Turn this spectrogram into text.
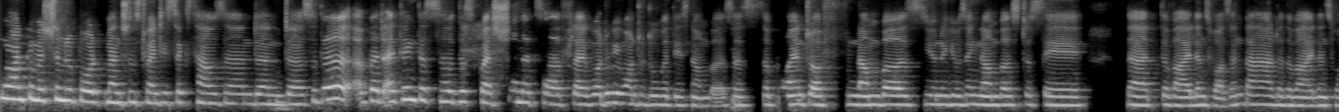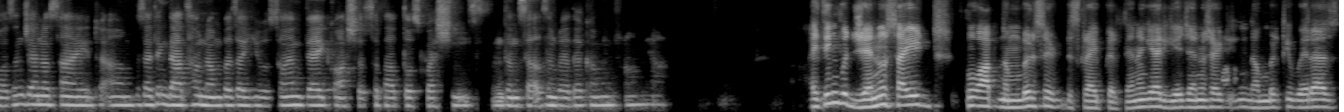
One Commission report mentions 26,000. And uh, so the, but I think this, this question itself, like what do we want to do with these numbers is the point of numbers, you know, using numbers to say, that the violence wasn't bad or the violence wasn't genocide, um, because I think that's how numbers are used. So I'm very cautious about those questions themselves and where they're coming from. Yeah. I think with genocide को आप number से describe करते हैं ना कि यार ये genocide number थी whereas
